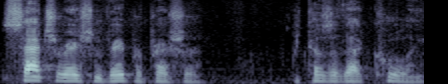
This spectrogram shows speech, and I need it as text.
saturation vapor pressure because of that cooling.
